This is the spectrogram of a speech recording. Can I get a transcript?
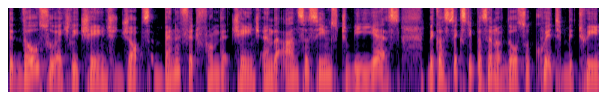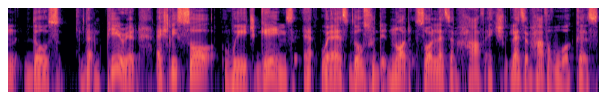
did those who actually change jobs benefit from that change? And the answer seems to be yes, because 60% of those who quit between those that period actually saw wage gains, eh, whereas those who did not saw less than half. Actually, less than half of workers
